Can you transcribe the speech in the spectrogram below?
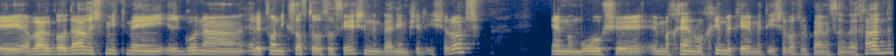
אה, אבל בהודעה רשמית מארגון ה-Electronic Software Association, הם בעלים של E3, הם אמרו שהם אכן הולכים לקיים את E3 2021, אה,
